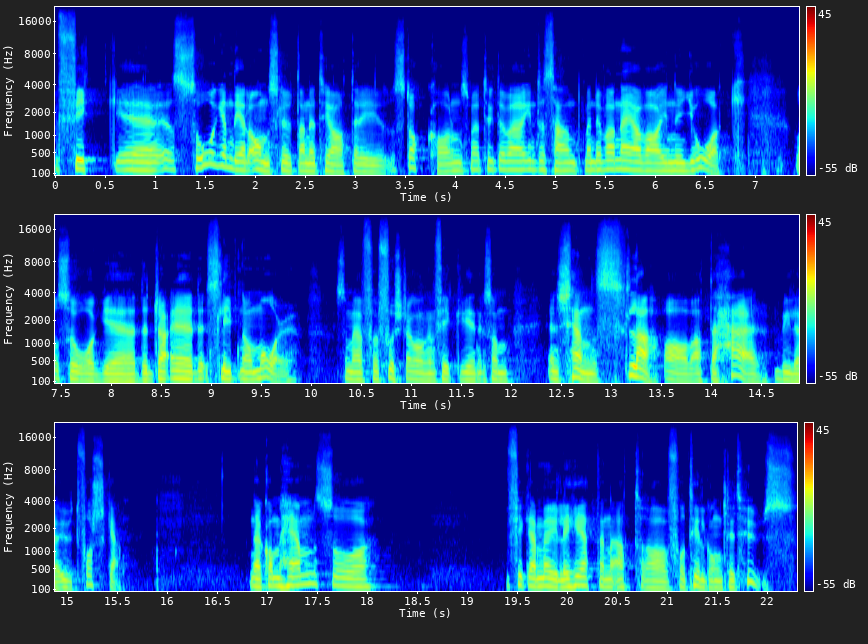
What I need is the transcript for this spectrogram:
fick, eh, såg en del omslutande teater i Stockholm som jag tyckte var intressant. Men det var när jag var i New York och såg eh, eh, The, Sleep No More som jag för första gången fick liksom, en känsla av att det här vill jag utforska. När jag kom hem så fick jag möjligheten att få tillgång till ett hus.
